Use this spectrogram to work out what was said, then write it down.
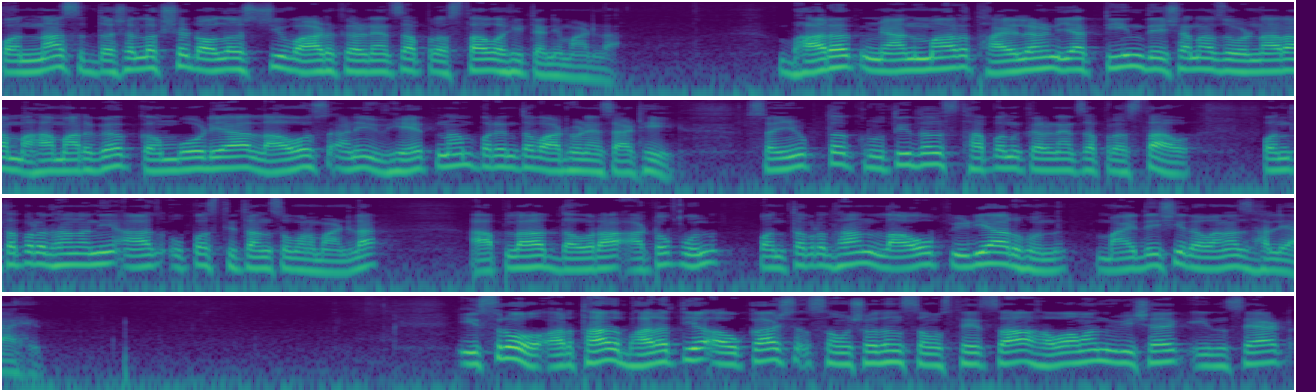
पन्नास दशलक्ष डॉलर्सची वाढ करण्याचा प्रस्तावही त्यांनी मांडला. भारत म्यानमार थायलंड या तीन देशांना जोडणारा महामार्ग कंबोडिया लाओस आणि व्हिएतनामपर्यंत वाढवण्यासाठी संयुक्त कृती दल स्थापन करण्याचा प्रस्ताव पंतप्रधानांनी आज उपस्थितांसमोर मांडला. आपला दौरा आटोपून पंतप्रधान लाओ पीडीआरहून मायदेशी रवाना झाले आहेत. इस्रो अर्थात भारतीय अवकाश संशोधन संस्थेचा हवामानविषयक इन्सॅट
